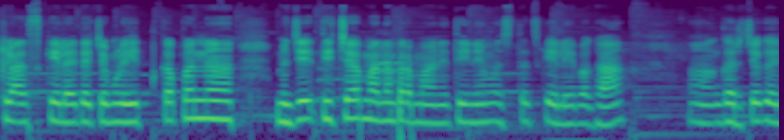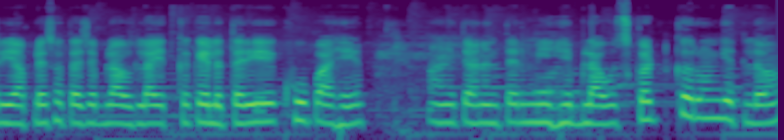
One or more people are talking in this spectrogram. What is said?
क्लास केला आहे त्याच्यामुळे इतका पण म्हणजे तिच्या मनाप्रमाणे तिने मस्तच केले बघा. घरच्या घरी आपल्या स्वतःच्या ब्लाऊजला इतकं केलं तरी खूप आहे. आणि त्यानंतर मी हे ब्लाऊज कट करून घेतलं.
